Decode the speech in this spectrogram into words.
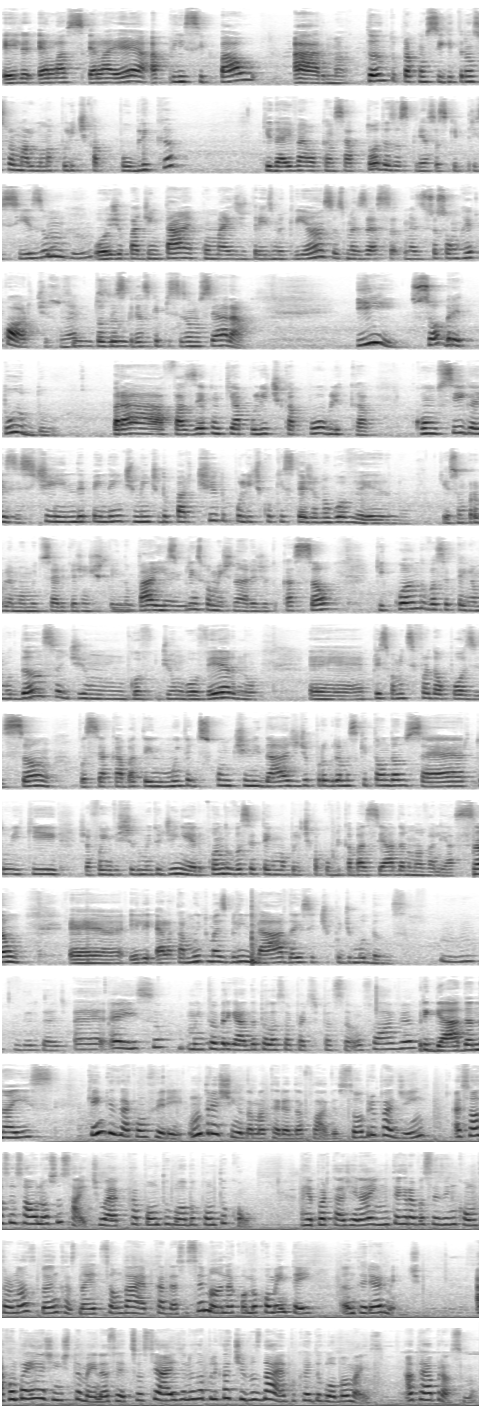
ele, ela, ela é a principal arma, tanto para conseguir transformá-lo numa política pública, que daí vai alcançar todas as crianças que precisam. Uhum. Hoje o Padim está com mais de 3 mil crianças, mas, essa, mas isso é só um recorte, isso, né? Sim, todas sim. as crianças que precisam no Ceará. E, sobretudo, para fazer com que a política pública consiga existir independentemente do partido político que esteja no governo. Que esse é um problema muito sério que a gente tem no país, principalmente na área de educação, que quando você tem a mudança de um, de um governo, é, principalmente se for da oposição, você acaba tendo muita descontinuidade de programas que estão dando certo e que já foi investido muito dinheiro. Quando você tem uma política pública baseada numa avaliação, é, ele, ela está muito mais blindada a esse tipo de mudança. Uhum, verdade. É, é isso. Muito obrigada pela sua participação, Flávia. Obrigada, Anaís. Quem quiser conferir um trechinho da matéria da Flávia sobre o Padim, é só acessar o nosso site, o epica.globo.com. A reportagem na íntegra vocês encontram nas bancas na edição da época dessa semana, como eu comentei anteriormente. Acompanhe a gente também nas redes sociais e nos aplicativos da Época e do Globo Mais. Até a próxima!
